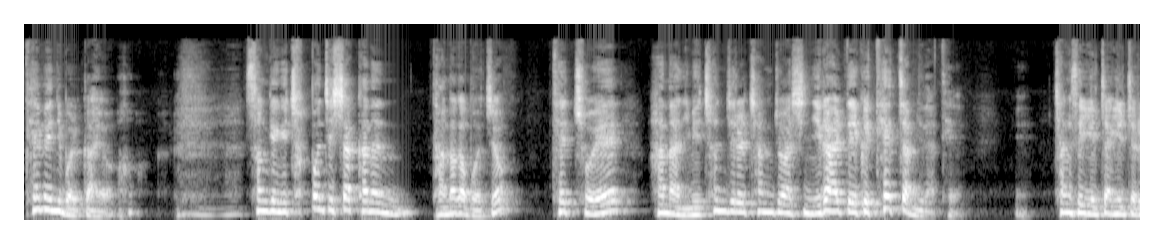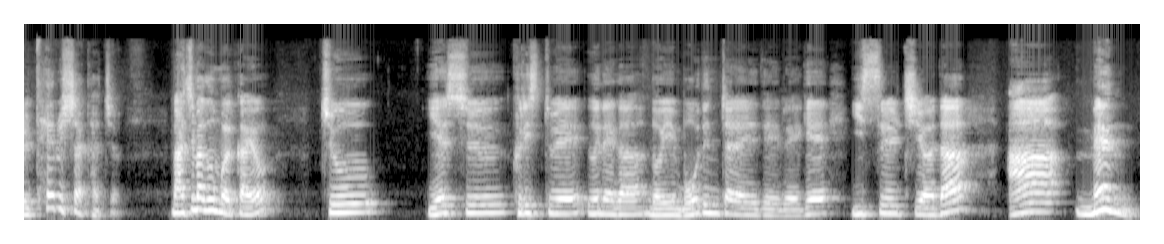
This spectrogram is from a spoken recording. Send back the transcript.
태맨이 뭘까요? 성경이 첫 번째 시작하는 단어가 뭐죠? 태초에 하나님이 천지를 창조하시니라 할 때 그 태자입니다. 태. 창세기 1장 1절을 태로 시작하죠. 마지막은 뭘까요? 주 예수 그리스도의 은혜가 너희 모든 자들에게 있을지어다. 아멘.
